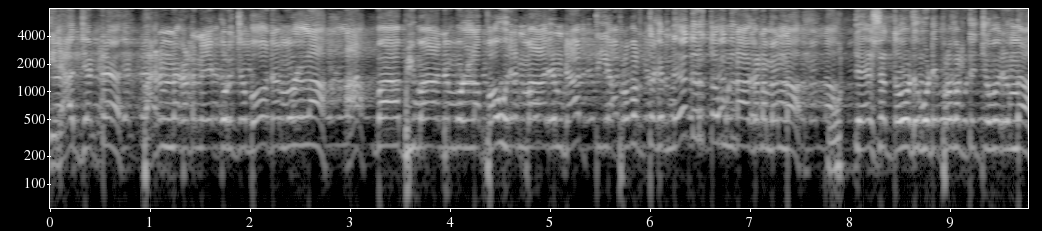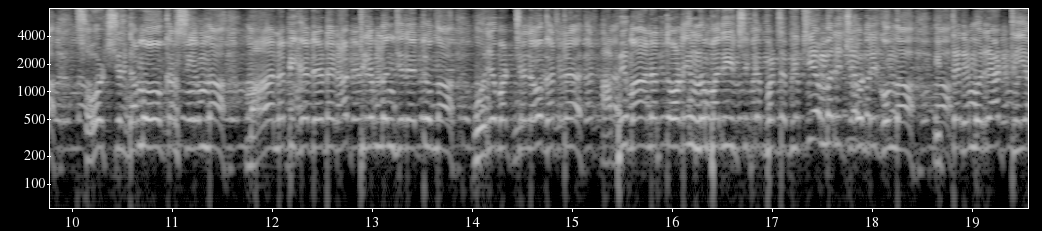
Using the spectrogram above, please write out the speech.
ഈ രാജ്യത്ത് ഭരണഘടനയെ കുറിച്ച് ബോധമുള്ള ആത്മാഭിമാനമുള്ള പൗരന്മാരും രാഷ്ട്രീയ പ്രവർത്തകർ നേതൃത്വം ഉണ്ടാകണമെന്ന ഉദ്ദേശത്തോടുകൂടി പ്രവർത്തിച്ചു വരുന്ന സോഷ്യൽ ഡെമോക്രസി എന്ന മാനവികതയുടെ രാഷ്ട്രീയം നെഞ്ചിലേറ്റുന്ന ഒരുപക്ഷെ ലോകത്ത് അഭിമാനത്തോടെ ഇന്നും പരീക്ഷിക്കപ്പെട്ട് വിജയം ഭരിച്ചുകൊണ്ടിരിക്കുന്ന ഇത്തരം ഒരു രാഷ്ട്രീയ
